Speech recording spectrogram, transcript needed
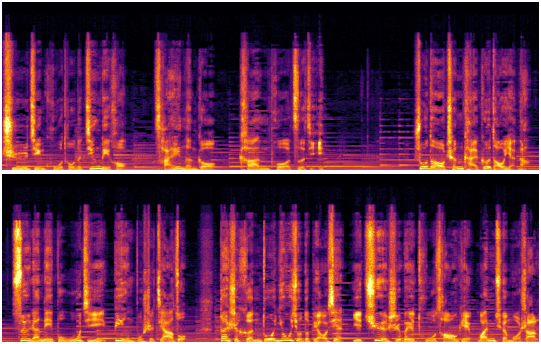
吃尽苦头的经历后，才能够看破自己。说到陈凯歌导演呐，虽然那部《无极》并不是佳作，但是很多优秀的表现也确实被吐槽给完全抹杀了。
